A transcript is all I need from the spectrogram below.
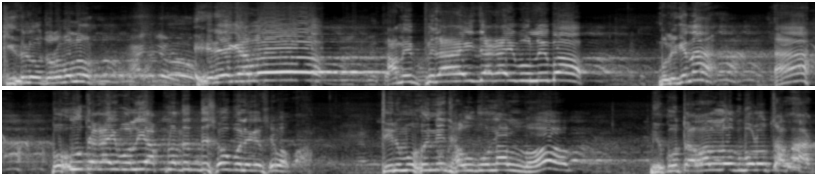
কি হলো তোরা বলুন। হেরে গেল। আমি প্রায় জায়গায় বলি, বাপ বলি কে না? হ্যাঁ? বহু জায়গায় বলি আপনাদের দেশেও বলে গেছে বাবা। তিরমোহিনী ঝাউবোনার লোক ভিকুতালার লোক বড় চালাক।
